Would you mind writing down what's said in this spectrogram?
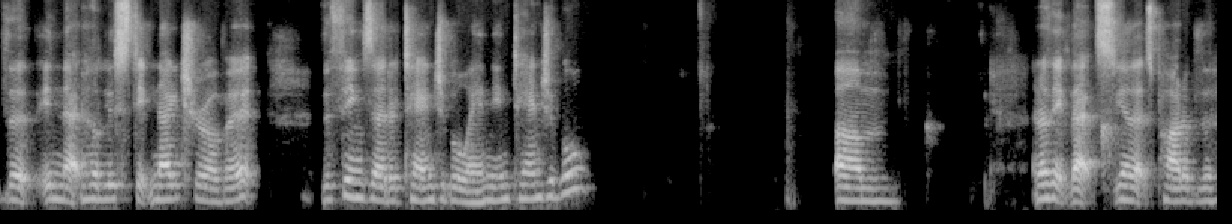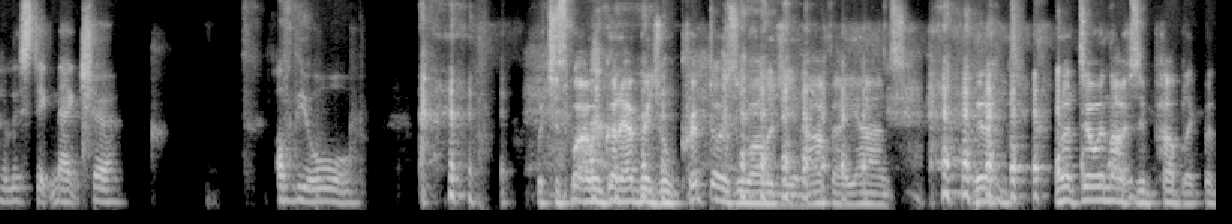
the in that holistic nature of it, the things that are tangible and intangible. Um, and I think that's yeah, that's part of the holistic nature of the orb. Which is why we've got Aboriginal cryptozoology in half our yarns. We don't, we're not doing those in public, but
